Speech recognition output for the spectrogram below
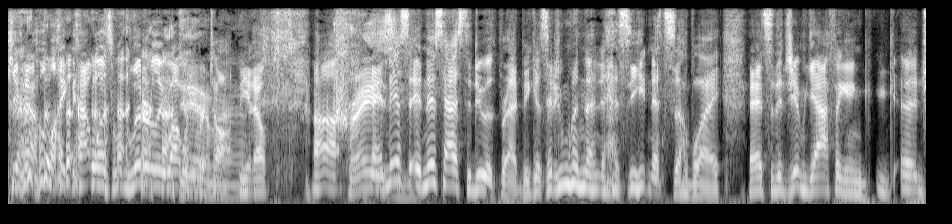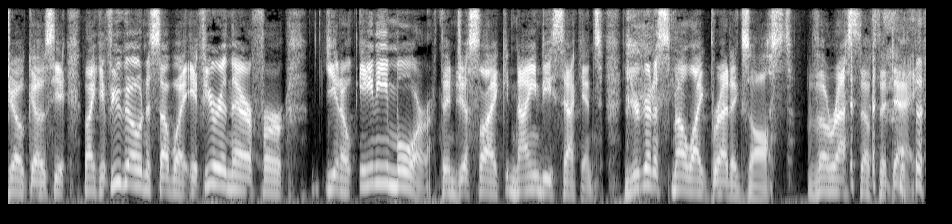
You know, like that was literally what we Yeah, were taught. man. You know, uh, Crazy. And this and this has to do with bread because anyone that has eaten at Subway, and it's the Jim Gaffigan uh, joke goes, like if you go into Subway, if you're in there for you know any more than just like 90 seconds, you're gonna smell like bread exhaust the rest of the day.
